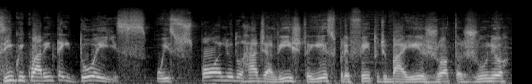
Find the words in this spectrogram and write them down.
5 e 42 o espólio do radialista e ex-prefeito de Bahia, J. Júnior,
